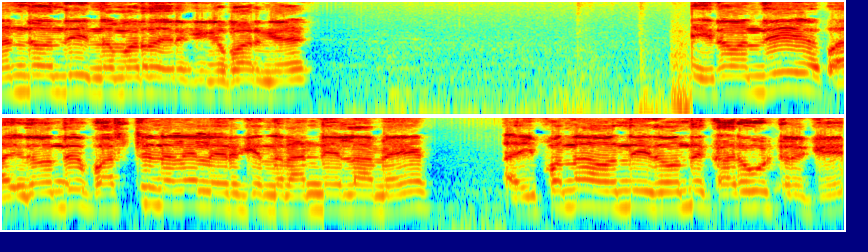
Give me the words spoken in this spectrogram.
நண்டு வந்து இந்த மாதிரி தான் இருக்கு. இங்க பாருங்க. இது வந்து இது வந்து ஃபர்ஸ்ட் நிலையில இருக்கு இந்த நண்டு எல்லாமே. இப்பதான் வந்து இது வந்து கருவுட்டு இருக்கு.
